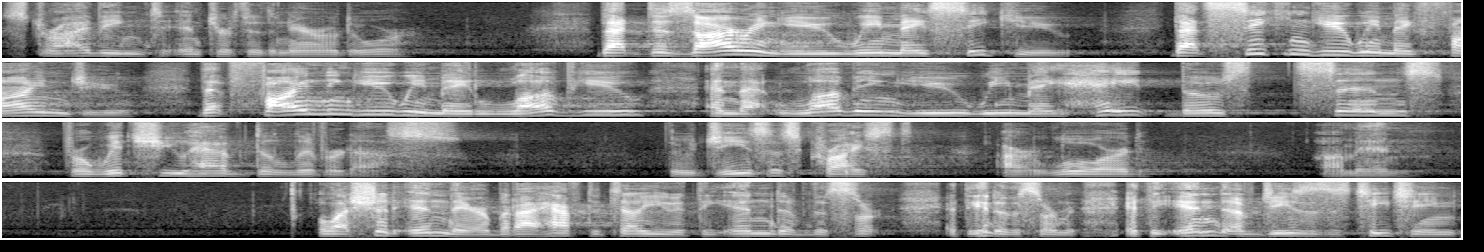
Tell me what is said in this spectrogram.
striving to enter through the narrow door. That desiring you, we may seek you. That seeking you, we may find you. That finding you, we may love you. And that loving you, we may hate those sins for which you have delivered us. Through Jesus Christ, our Lord. Amen. Well, I should end there, but I have to tell you at the end of the, ser- at the, end of the sermon, at the end of Jesus' teaching,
